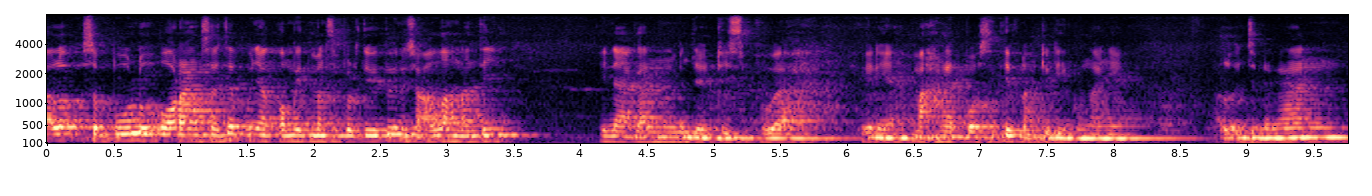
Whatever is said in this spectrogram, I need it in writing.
Kalau 10 orang saja punya komitmen seperti itu, insya Allah nanti ini akan menjadi sebuah ini ya magnet positif lah di lingkungannya. Kalau jenengan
